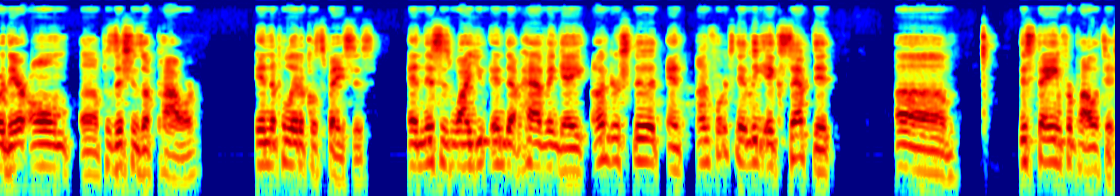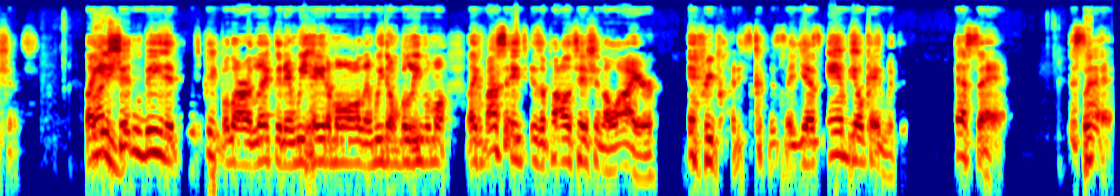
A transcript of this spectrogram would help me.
for their own uh, positions of power in the political spaces. And this is why you end up having a understood and unfortunately accepted um, disdain for politicians. Like it shouldn't be that these people are elected and we hate them all and we don't believe them all. Like if I say is a politician a liar, everybody's going to say yes and be okay with it. That's sad. That's but, sad.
